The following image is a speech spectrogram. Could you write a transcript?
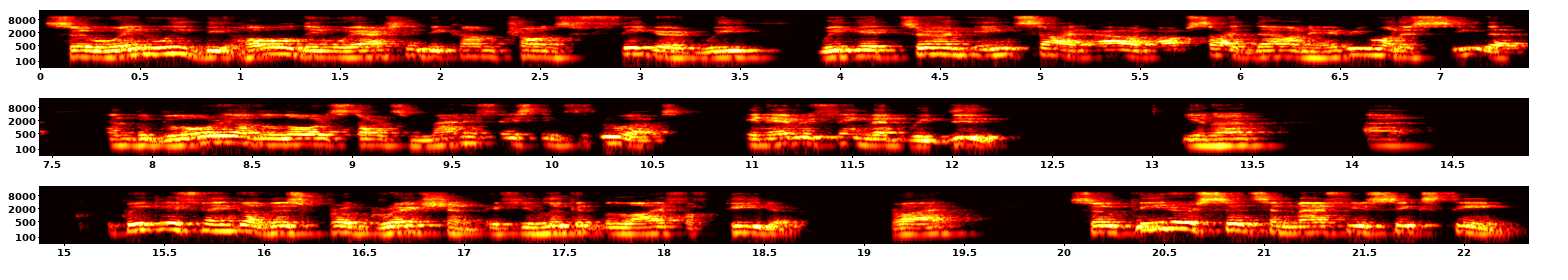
So when we behold him, we actually become transfigured. We we get turned inside out, upside down. Everyone to see that. And the glory of the Lord starts manifesting through us in everything that we do. You know, uh, quickly think of this progression if you look at the life of Peter, right? So Peter sits in Matthew 16.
